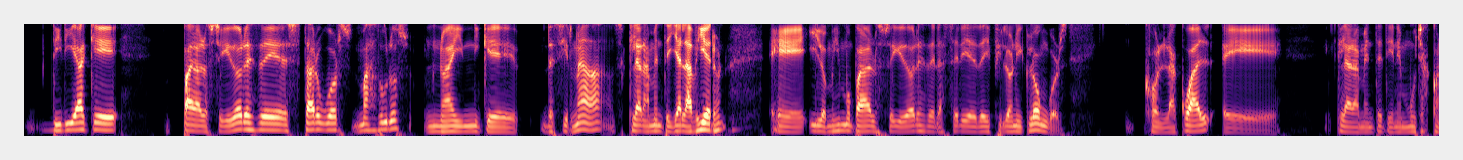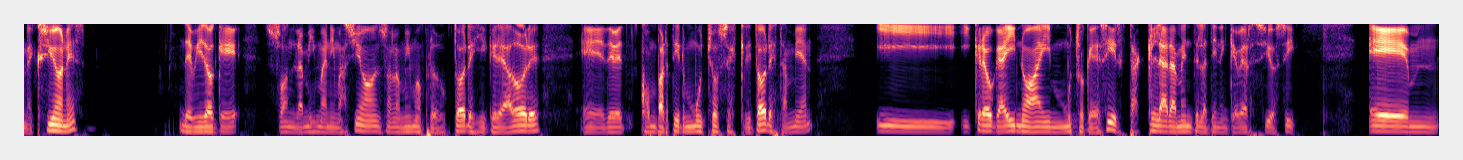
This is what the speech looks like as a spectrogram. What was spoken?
diría que para los seguidores de Star Wars más duros no hay ni que decir nada, claramente ya la vieron, eh, y lo mismo para los seguidores de la serie de Dave Filoni Clone Wars, con la cual eh, claramente tiene muchas conexiones, debido a que son la misma animación, son los mismos productores y creadores, eh, debe compartir muchos escritores también, y, creo que ahí no hay mucho que decir, está claramente la tienen que ver sí o sí. Em,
